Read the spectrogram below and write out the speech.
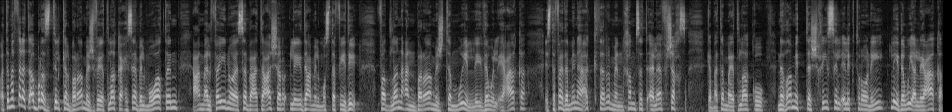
وتمثلت أبرز تلك البرامج في إطلاق حساب المواطن عام 2017 لدعم المستفيدين فضلا عن برامج تمويل لذوي الإعاقة. استفاد منها أكثر من خمسة ألاف شخص كما تم إطلاق نظام التشخيص الإلكتروني لذوي الإعاقة.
